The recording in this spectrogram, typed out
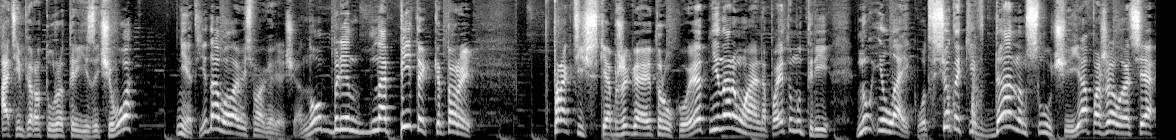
А температура 3 из-за чего? Нет, еда была весьма горячая. Но, блин, напиток, который практически обжигает руку. Это ненормально, поэтому 3. Ну и лайк. Вот все-таки в данном случае я, пожалуй, от себя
